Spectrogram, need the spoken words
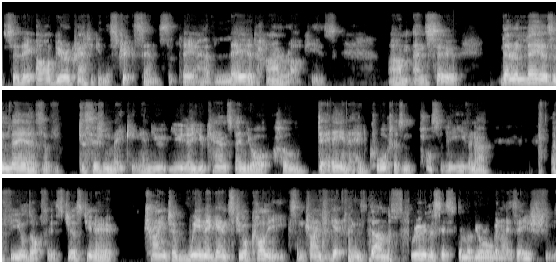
So they are bureaucratic in the strict sense that they have layered hierarchies. Um, and so there are layers and layers of decision making. And you, you know, you can spend your whole day in a headquarters and possibly even a, a field office just, you know, trying to win against your colleagues and trying to get things done through the system of your organization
